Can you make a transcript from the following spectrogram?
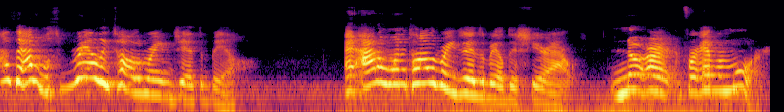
I said, I was really tolerating Jezebel. And I don't want to tolerate Jezebel this year out. No, or forevermore.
